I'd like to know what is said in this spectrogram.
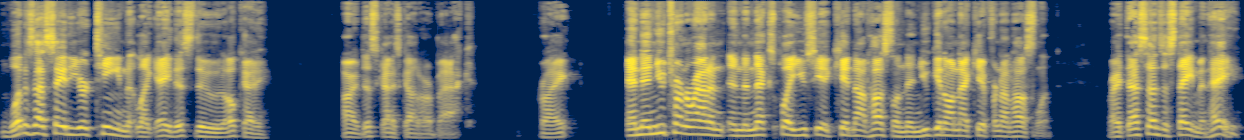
What does that say to your team that, like, hey, this dude, okay, all right, this guy's got our back. Right. And then you turn around and in the next play, you see a kid not hustling, then you get on that kid for not hustling. Right. That sends a statement. Hey,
